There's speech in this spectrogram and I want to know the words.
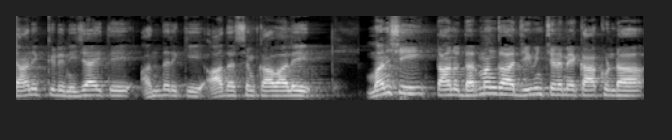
చాణక్యుడి నిజాయితీ అందరికీ ఆదర్శం కావాలి. మనిషి తాను ధర్మంగా జీవించడమే కాకుండా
